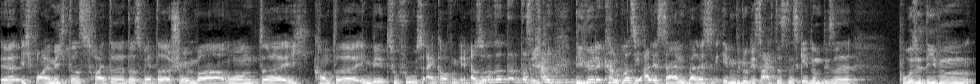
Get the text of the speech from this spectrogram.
äh, ich freue mich, dass heute das Wetter schön war und äh, ich konnte irgendwie zu Fuß einkaufen gehen. Also das kann, die Hürde kann quasi alles sein, weil es eben, wie du gesagt hast, es geht um diese positiven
